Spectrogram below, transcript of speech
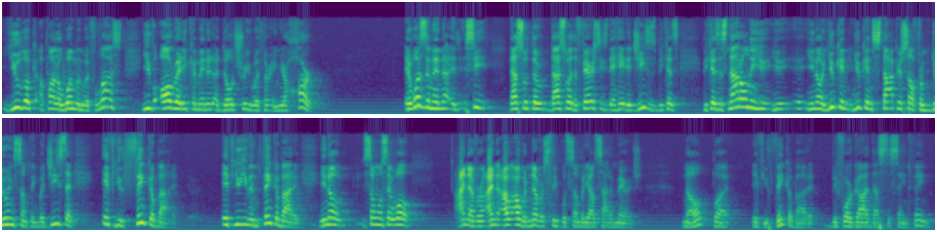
you look upon a woman with lust, you've already committed adultery with her in your heart. It wasn't enough. See, that's what the that's why the Pharisees they hated Jesus because because it's not only you you you know you can you can stop yourself from doing something, but Jesus said if you think about it, if you even think about it, you know, someone say, well, I never I I would never sleep with somebody outside of marriage. No, but if you think about it, before God, that's the same thing.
